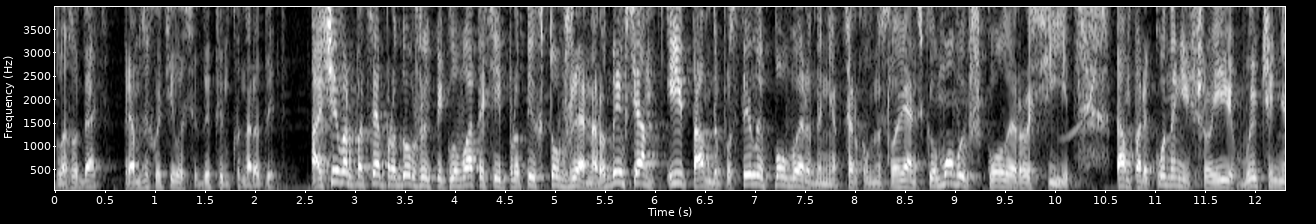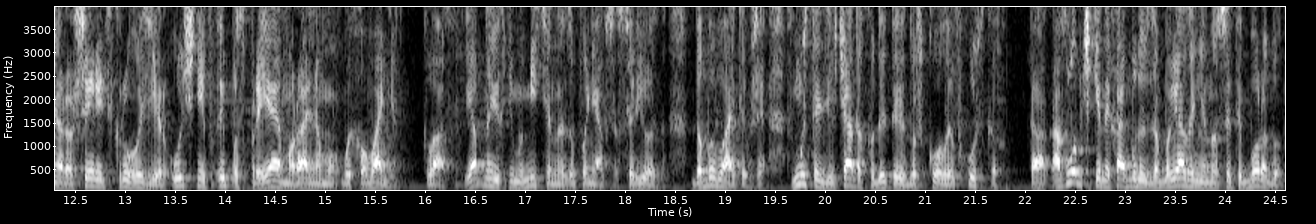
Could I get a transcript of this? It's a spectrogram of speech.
Благодать. Прям захотілося дитинку народити. А ще в РПЦ продовжують піклуватися і про тих, хто вже народився, і там допустили повернення церковнослов'янської мови в школи Росії. Там переконані, що її вивчення розширить кругозір учнів і посприяє моральному вихованню. Клас. Я б на їхньому місці не зупинявся. Серйозно. Добивайте вже. Змусьте дівчата ходити до школи в хустках. Так, а хлопчики нехай будуть зобов'язані носити бороду,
